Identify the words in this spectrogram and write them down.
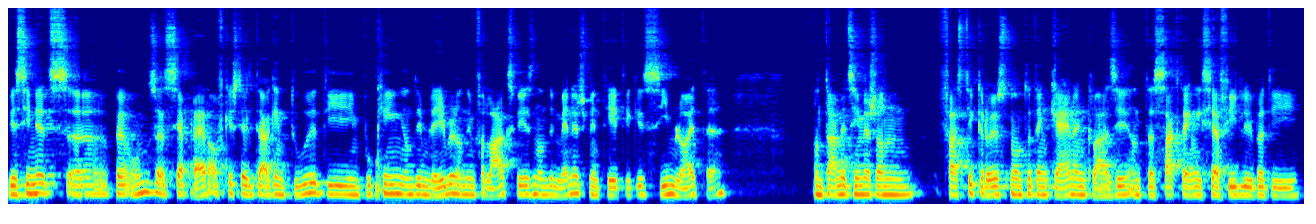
Wir sind jetzt äh, bei uns als sehr breit aufgestellte Agentur, die im Booking und im Label und im Verlagswesen und im Management tätig ist, sieben Leute. Und damit sind wir schon fast die Größten unter den Kleinen quasi. Und das sagt eigentlich sehr viel über die, ähm,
